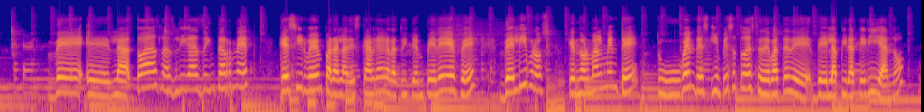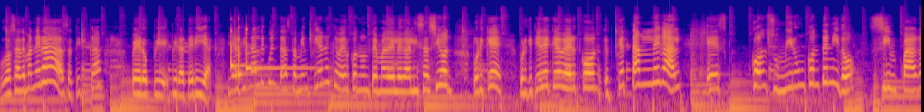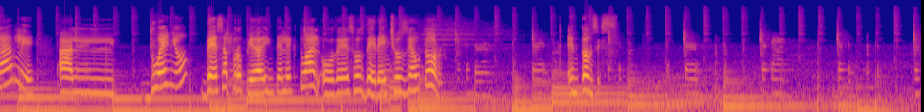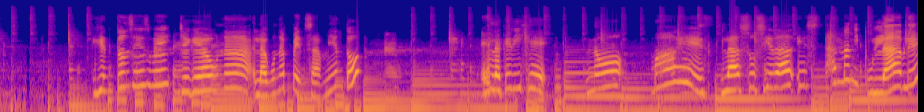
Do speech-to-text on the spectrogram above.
de eh, la, todas las ligas de internet que sirven para la descarga gratuita en PDF de libros que normalmente tú vendes y empieza todo este debate de, de la piratería, ¿no? O sea, de manera satírica pero piratería. Y al final de cuentas también tiene que ver con un tema de legalización. ¿Por qué? Porque tiene que ver con qué tan legal es consumir un contenido sin pagarle al dueño de esa propiedad intelectual o de esos derechos de autor. Entonces, Y entonces, güey, llegué a una laguna pensamiento en la que dije, no mames, la sociedad es tan manipulable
